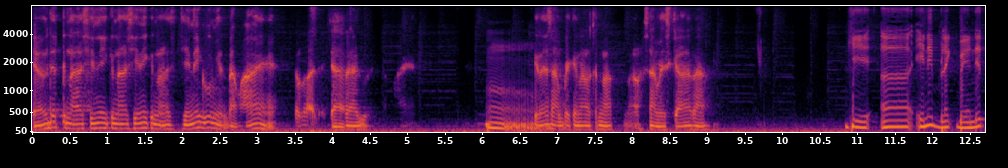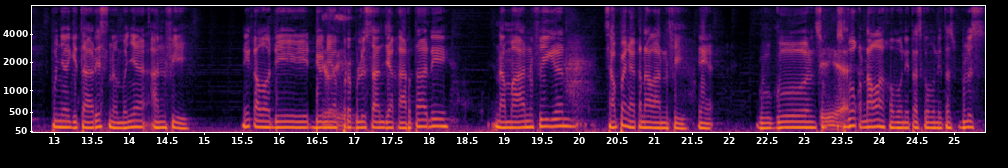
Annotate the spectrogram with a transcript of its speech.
Ya udah kenal sini, kenal sini, kenal sini, gue minta main. Kalau ada cara gue minta main. Oh. Kira sampai kenal kenal kenal sampai sekarang. Ki, eh, ini Black Bandit punya gitaris namanya Anvi. Ini kalau di dunia Yoi. perblusan Jakarta nih nama Anvi kan siapa yang nggak kenal Anvi? Ya. Gugun, Iya. semua kenal lah komunitas-komunitas blues.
